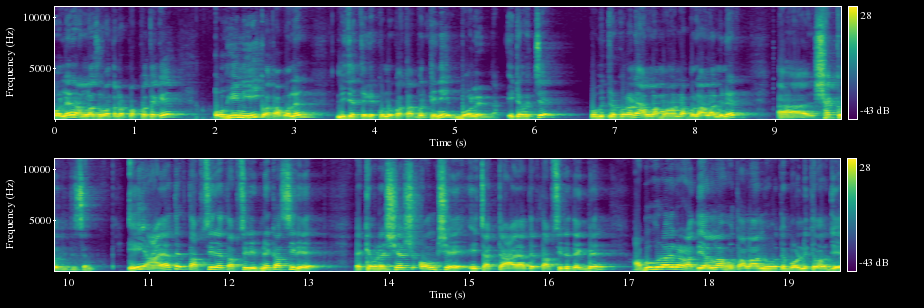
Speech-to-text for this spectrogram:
বলেন আল্লাহ সুবাহতালার পক্ষ থেকে ওহি নিয়েই কথা বলেন, নিজের থেকে কোনো কথা তিনি বলেন না। এটা হচ্ছে পবিত্র কোরআনে আল্লাহ মহান রাবুল আলমিনের সাক্ষ্য দিতেছেন। এই আয়াতের তাফসিরে তাফসির ইবনে কাসিরে একেবারে শেষ অংশে এই চারটা আয়াতের তাফসিরে দেখবেন আবু হুরায়রা রাদি আল্লাহ তালাহু হতে বর্ণিত যে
